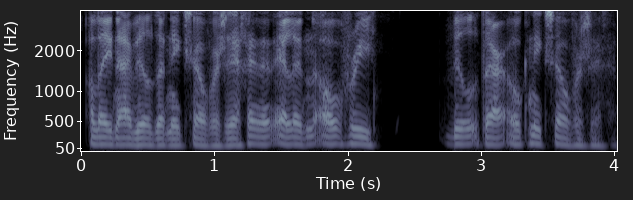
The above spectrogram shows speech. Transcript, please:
Alleen hij wil daar niks over zeggen. En Ellen Overy wil daar ook niks over zeggen.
